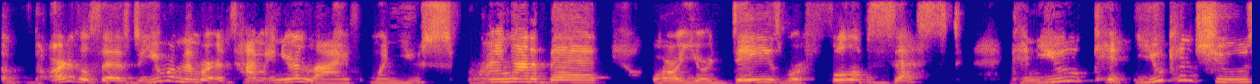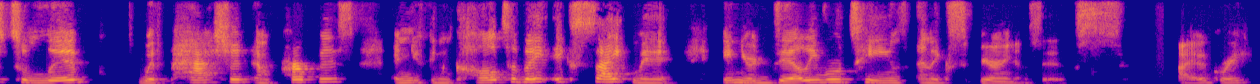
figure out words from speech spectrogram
Uh, the article says, "Do you remember a time in your life when you sprang out of bed, or your days were full of zest? Can you can you can choose to live with passion and purpose, and you can cultivate excitement in your daily routines and experiences. I agree.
